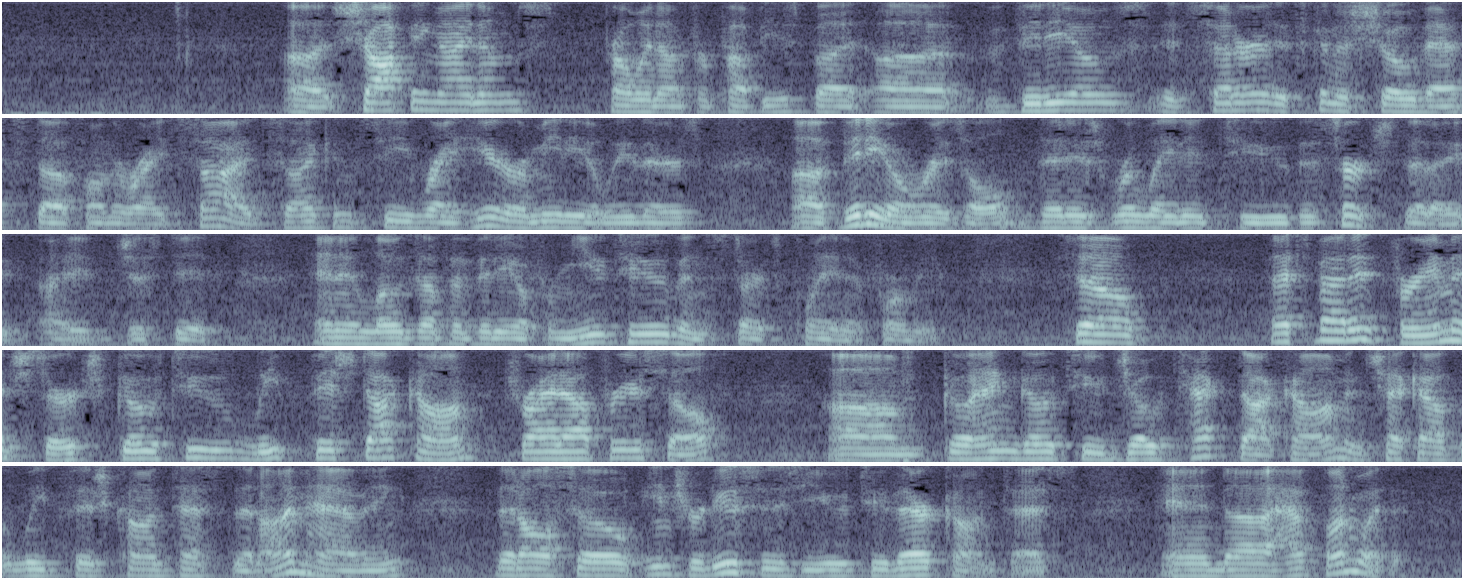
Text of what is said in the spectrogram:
uh shopping items, probably not for puppies, but uh, videos, etc. It's going to show that stuff on the right side. So I can see right here immediately there's a video result that is related to the search that I, I just did. And it loads up a video from YouTube and starts playing it for me. So that's about it for image search. Go to leapfish.com, try it out for yourself. Um, go ahead and go to joetech.com and check out the Leapfish contest that I'm having that also introduces you to their contest and uh, have fun with it.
